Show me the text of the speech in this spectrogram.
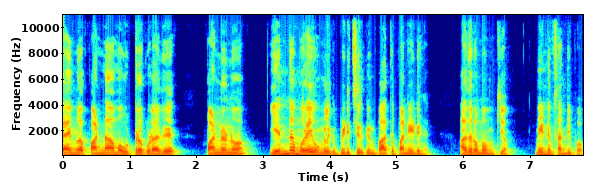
டைமில் பண்ணாமல் விட்டுறக்கூடாது பண்ணணும். எந்த முறை உங்களுக்கு பிடிச்சிருக்குன்னு பார்த்து பண்ணிவிடுங்க அது ரொம்ப முக்கியம். மீண்டும் சந்திப்போம்.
